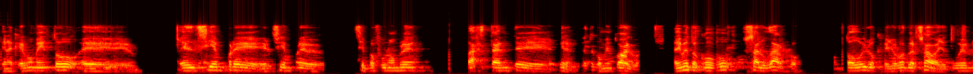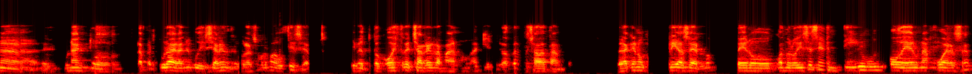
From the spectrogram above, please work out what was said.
En aquel momento, eh, él siempre, él siempre siempre fue un hombre bastante, mira, yo te comento algo, a mí me tocó saludarlo con todo y lo que yo lo adversaba. Yo tuve una, un acto, la apertura del año judicial en el Tribunal Supremo de Justicia y me tocó estrecharle la mano a quien yo adversaba tanto. Verdad que no quería hacerlo, pero cuando lo hice sentí un poder, una fuerza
